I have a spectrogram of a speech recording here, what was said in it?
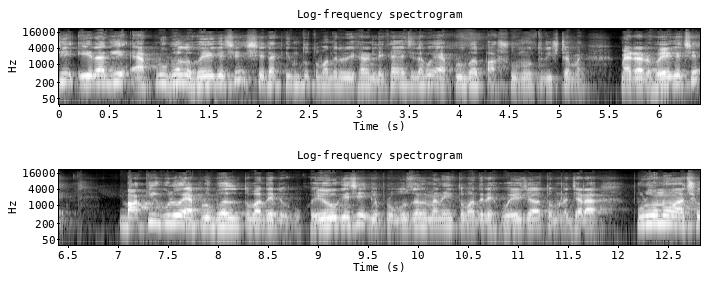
যে এর আগে অ্যাপ্রুভাল হয়ে গেছে, সেটা কিন্তু তোমাদের এখানে লেখা আছে। দেখো অ্যাপ্রুভাল পাঁচশো উনত্রিশটা ম্যাটার হয়ে গেছে। বাকিগুলো অ্যাপ্রুভাল তোমাদের হয়েও গেছে। এগুলো প্রপোজাল মানেই তোমাদের হয়ে যাওয়া। তোমরা যারা পুরনো আছো,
